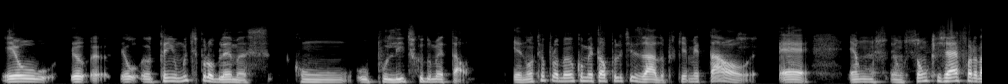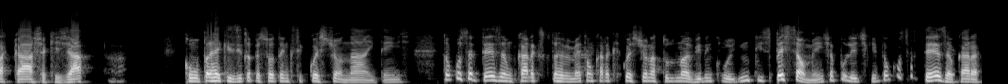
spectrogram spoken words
Eu, eu, eu, eu tenho muitos problemas com o político do metal. Eu não tenho problema com metal politizado, porque metal é, é, um, é um som que já é fora da caixa, que já como pré-requisito a pessoa tem que se questionar, entende? Então, com certeza, um cara que escuta heavy metal é um cara que questiona tudo na vida, incluindo especialmente a política. Então, com certeza, o cara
